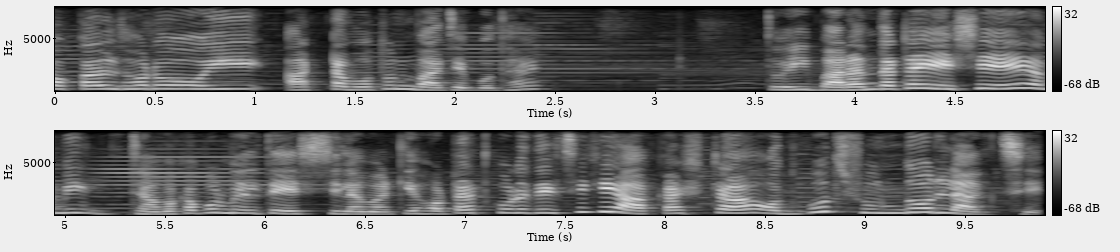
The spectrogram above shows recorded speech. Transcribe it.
সকাল ধরো ওই আটটা মতন বাজে বোধহয়। তো এই বারান্দাটায় এসে আমি জামা কাপড় মেলতে এসেছিলাম আর কি। হঠাৎ করে দেখছি কি আকাশটা অদ্ভুত সুন্দর লাগছে।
